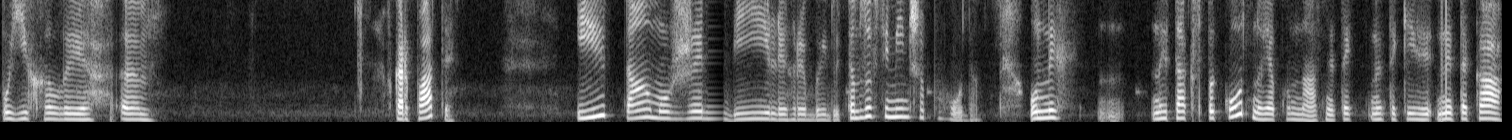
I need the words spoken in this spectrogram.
Поїхали. Е, Карпати, і там уже білі гриби йдуть. Там зовсім інша погода. У них не так спекотно, як у нас, не, так, не, такі, не така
